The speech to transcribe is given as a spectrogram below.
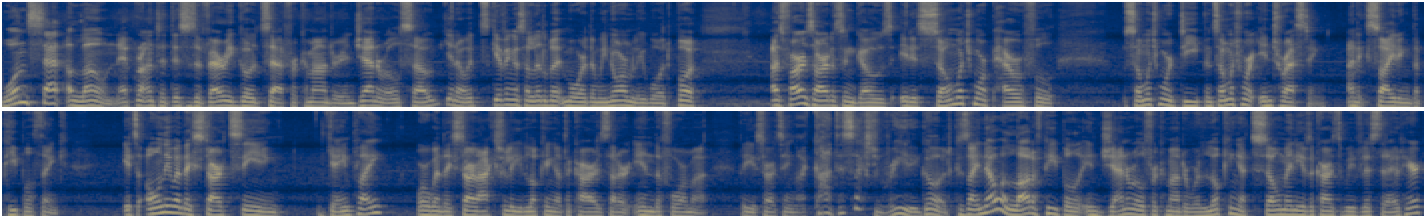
one set alone. Now, granted, this is a very good set for Commander in general, so you know it's giving us a little bit more than we normally would. But as far as Artisan goes, it is so much more powerful, so much more deep, and so much more interesting and exciting that people think. It's only when they start seeing gameplay or when they start actually looking at the cards that are in the format that you start saying like god this is actually really good because i know a lot of people in general for commander were looking at so many of the cards that we've listed out here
